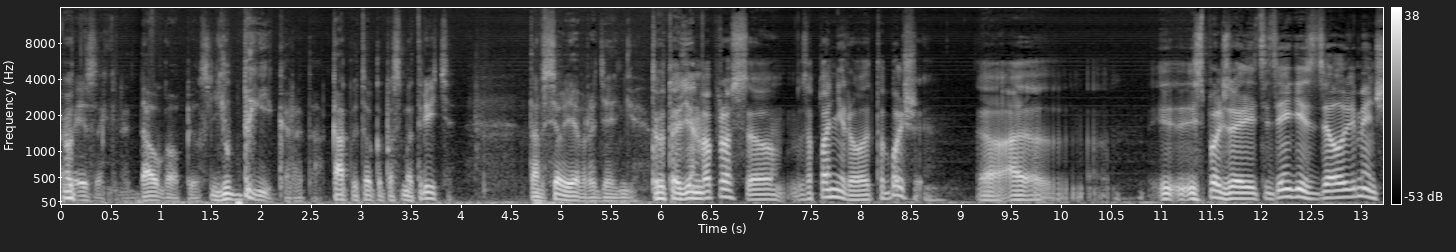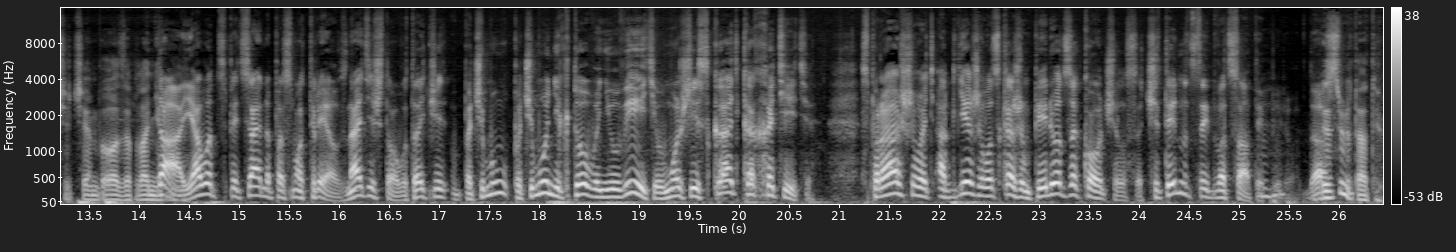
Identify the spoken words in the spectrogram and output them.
вот. Резекне, Даугавпилс, любые города. Как вы только посмотрите – там все евро деньги. Тут один вопрос. Э, запланировал это больше? Э, а используя эти деньги, сделали меньше, чем было запланировано. Да, я вот специально посмотрел. Знаете что? Вот почему, почему никто вы не увидите? Вы можете искать, как хотите. Спрашивать, а где же, вот скажем, период закончился, 14-20 период. Да? Результаты.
